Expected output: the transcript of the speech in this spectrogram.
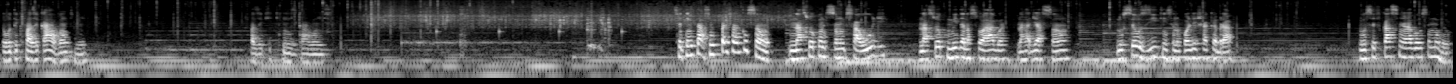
Eu vou ter que fazer carvão também. Vou fazer aqui 15 carvões. Você tem que estar sempre prestando atenção na sua condição de saúde, na sua comida, na sua água, na radiação, nos seus itens, você não pode deixar quebrar. Se você ficar sem água, você morreu.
